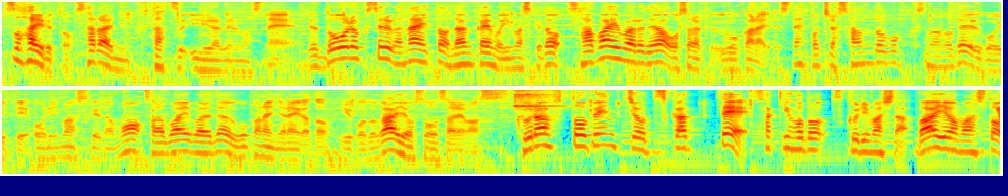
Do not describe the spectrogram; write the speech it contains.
つ入ると、さらに2つ入れられますね。で、動力セルがないと何回も言いますけど、サバイバルではおそらく動かないですね。こちらサンドボックスなので動いておりますけども、サバイバルでは動かないんじゃないかということが予想されます。クラフトベンチを使って、先ほど作りました。バイオマスと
